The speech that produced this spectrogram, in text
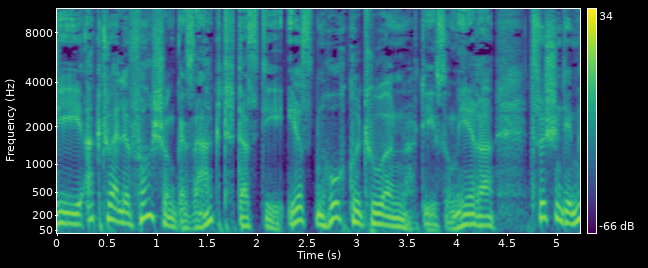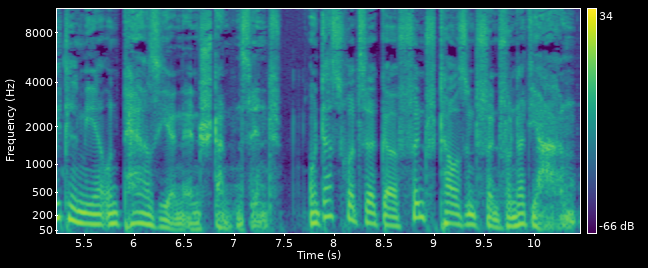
Die aktuelle Forschung besagt, dass die ersten Hochkulturen, die Sumerer, zwischen dem Mittelmeer und Persien entstanden sind. Und das vor circa 5500 Jahren.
